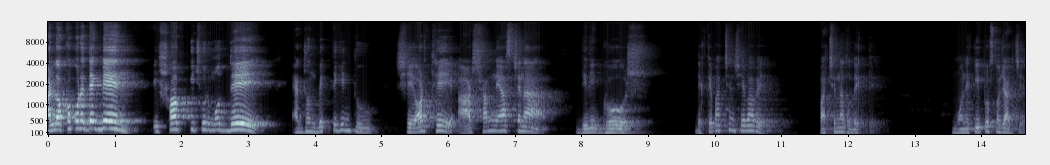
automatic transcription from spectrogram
আর লক্ষ্য করে দেখবেন, এই সব কিছুর মধ্যে একজন ব্যক্তি কিন্তু সে অর্থে আর সামনে আসছে না। দিলীপ ঘোষ। দেখতে পাচ্ছেন সেভাবে? পাচ্ছেন না তো দেখতে। মনে কি প্রশ্ন জাগছে?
